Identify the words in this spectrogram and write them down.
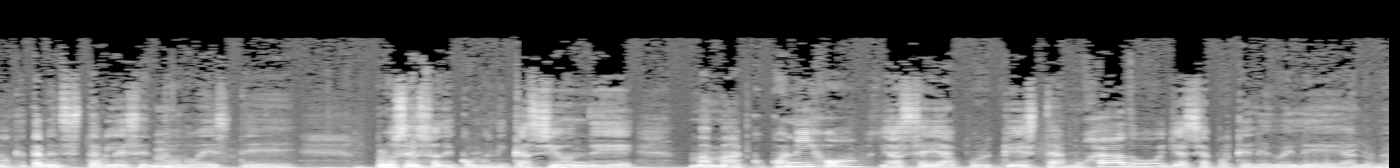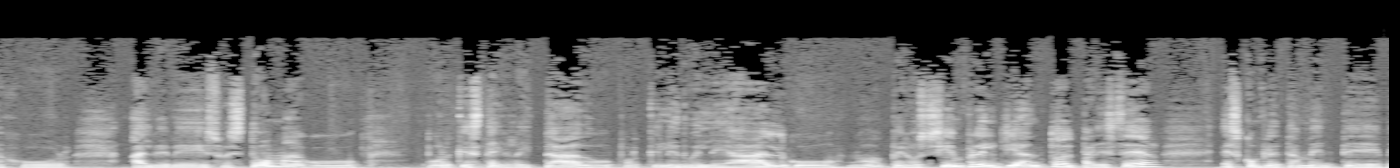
¿no? Que también se establece en todo este proceso de comunicación de mamá con hijo, ya sea porque está mojado, ya sea porque le duele a lo mejor al bebé su estómago, porque está irritado, porque le duele algo, ¿no? Pero siempre el llanto, al parecer, es completamente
